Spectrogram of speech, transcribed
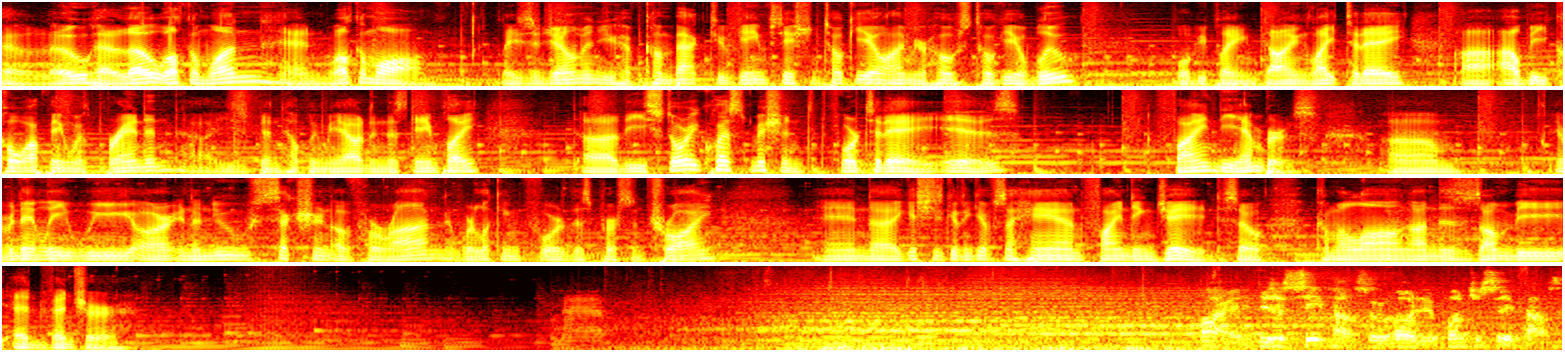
Hello, hello, welcome one, and welcome all. Ladies and gentlemen, you have come back to Game Station Tokyo. I'm your host, Tokyo Blue. We'll be playing Dying Light today. Uh, I'll be co oping with Brandon. Uh, he's been helping me out in this gameplay. Uh, the story quest mission for today is Find the Embers. Um, evidently, we are in a new section of Harran. We're looking for this person, Troy and uh, I guess she's going to give us a hand finding Jade. So come along on this zombie adventure. Alright, there's a safe house, or oh, there's a bunch of safe houses.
